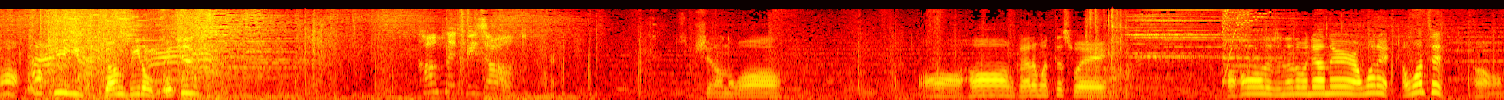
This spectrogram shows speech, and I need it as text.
Oh, fuck you, you dung beetle bitches! Conflict resolved. Some shit on the wall. Oh, oh, I'm glad I went this way. Oh, oh, there's another one down there. I want it. I want it. Oh.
